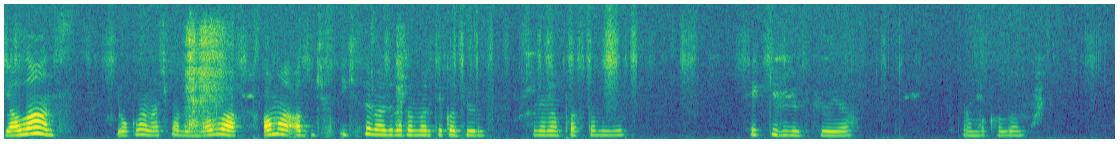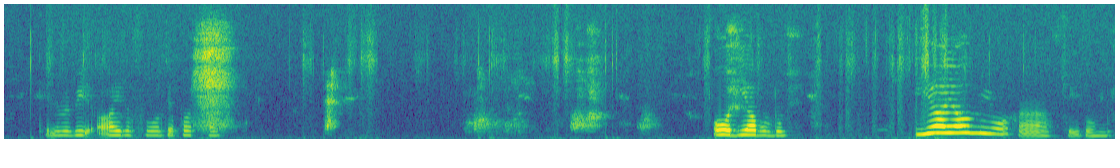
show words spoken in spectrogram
Yalan. Yok lan açmadım valla. Ama iki, iki seferdir adamları tek atıyorum. Şimdi hemen pastamı yiyeyim. Hack gibi gözüküyor ya. Şuradan bakalım. Kendime bir Iron Sword yaparsam. O diya buldum. Diya almıyor. Ha şey donmuş.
